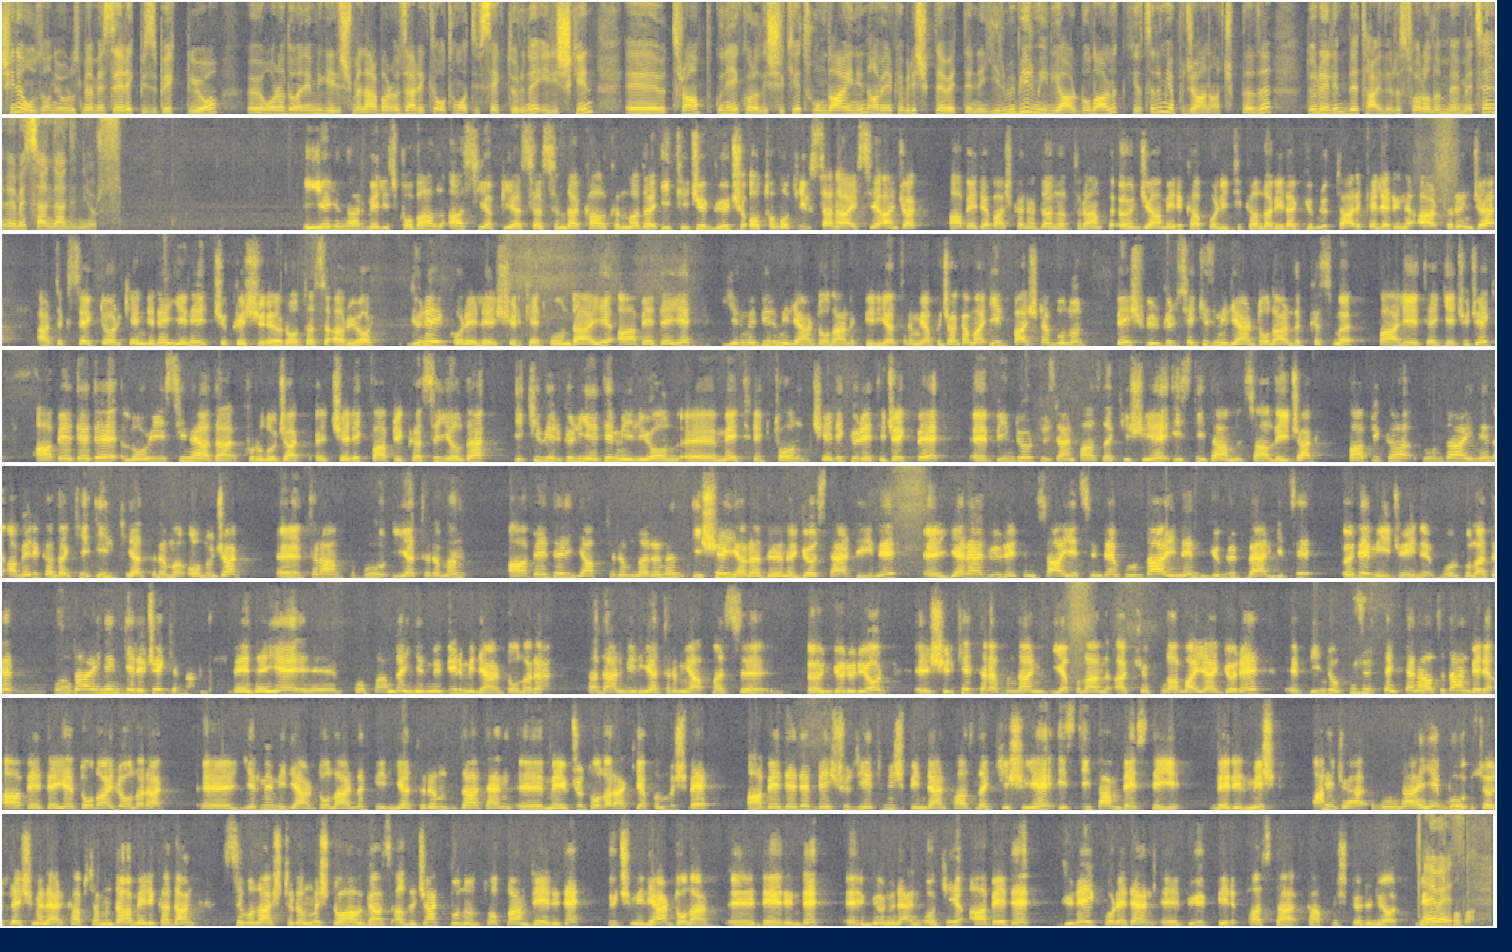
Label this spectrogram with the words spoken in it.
Çin'e uzanıyoruz. Mehmet Zeyrek bizi bekliyor. Ee, orada önemli gelişmeler var. Özellikle otomotiv sektörüne ilişkin. Ee, Trump, Güney Koreli şirket Hyundai'nin Amerika Birleşik Devletleri'ne 21 milyar dolarlık yatırım yapacağını açıkladı. Dönelim detayları soralım Mehmet'e. Mehmet senden dinliyoruz. İyi yayınlar Melis Kobal. Asya piyasasında kalkınmada itici güç otomotiv sanayisi ancak ABD Başkanı Donald Trump önce Amerika politikalarıyla gümrük tarifelerini artırınca artık sektör kendine yeni çıkış e, rotası arıyor. Güney Koreli şirket Hyundai ABD'ye 21 milyar dolarlık bir yatırım yapacak ama ilk başta bunun 5,8 milyar dolarlık kısmı faaliyete geçecek. ABD'de Louisiana'da kurulacak e, çelik fabrikası yılda 2,7 milyon e, metrik ton çelik üretecek ve e, 1400'den fazla kişiye istihdam sağlayacak. Fabrika Hyundai'nin Amerika'daki ilk yatırımı olacak. E, Trump bu yatırımın ABD yaptırımlarının işe yaradığını gösterdiğini, e, yerel üretim sayesinde Hyundai'nin gümrük vergisi ödemeyeceğini vurguladı. Hyundai'nin gelecek yıllarda ABD'ye e, toplamda 21 milyar dolara kadar bir yatırım yapması öngörülüyor. E, şirket tarafından yapılan açıklamaya göre e, 1986'dan beri ABD'ye dolaylı olarak e, 20 milyar dolarlık bir yatırım zaten e, mevcut olarak yapılmış ve ABD'de 570 binden fazla kişiye istihdam desteği verilmiş. Ayrıca Hyundai bu sözleşmeler kapsamında Amerika'dan sıvılaştırılmış doğal gaz alacak. Bunun toplam değeri de 3 milyar dolar e, değerinde. E, görülen o ki ABD Güney Kore'den e, büyük bir pasta kapmış görünüyor. Evet. Baba.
